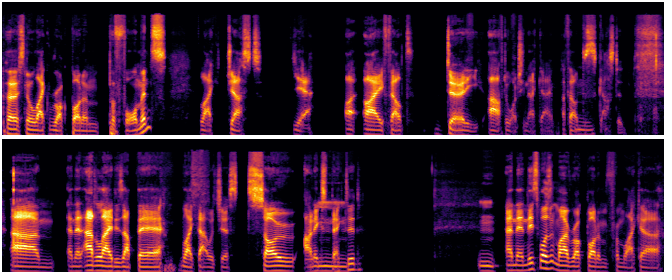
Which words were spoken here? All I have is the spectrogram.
personal like rock bottom performance. Like just yeah, I I felt dirty after watching that game. I felt Mm. disgusted. Um, and then Adelaide is up there. Like that was just so unexpected. mm, And then this wasn't my rock bottom from like a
